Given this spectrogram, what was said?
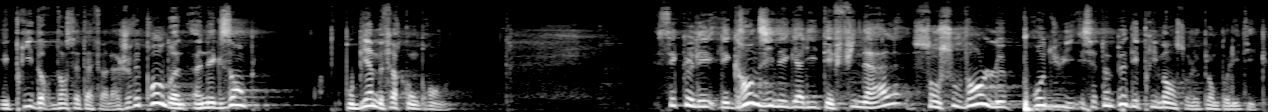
est pris dans, cette affaire-là. Je vais prendre un, exemple pour bien me faire comprendre. C'est que les, les, grandes inégalités finales sont souvent le produit, et c'est un peu déprimant sur le plan politique,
